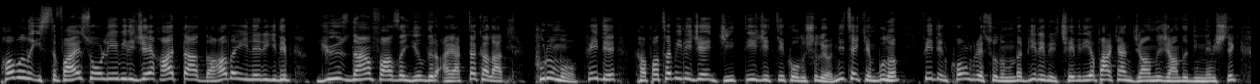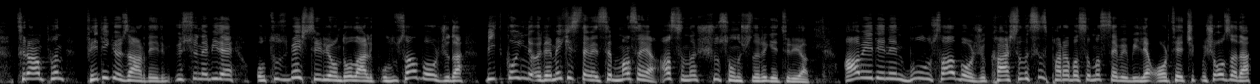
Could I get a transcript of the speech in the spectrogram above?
Powell'ı istifaya zorlayabileceği hatta daha da ileri gidip yüzden fazla yıldır ayakta kalan kurumu Fed'i kapatabileceği ciddi ciddi konuşuluyor. Nitekim bunu Fed'in kongre sunumunda birebir çeviri yaparken canlı canlı dinlemiştik. Trump'ın Fed'i göz ardı edip üstüne bir de 35 trilyon dolarlık ulusal borcu da Bitcoin'le ödemek istemesi masaya aslında şu sonuçları getiriyor. ABD'nin bu ulusal borcu karşılıksız para basımı sebebiyle ortaya çıkmış olsa da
